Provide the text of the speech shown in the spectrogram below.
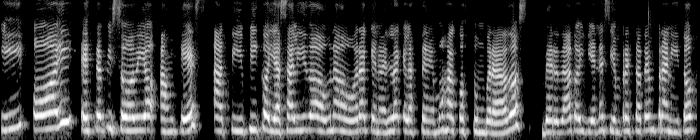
Y hoy este episodio, aunque es atípico y ha salido a una hora que no es la que las tenemos acostumbrados, ¿verdad? Hoy viene, siempre está tempranito,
